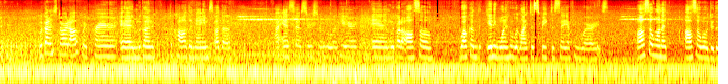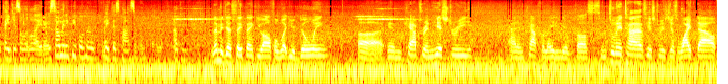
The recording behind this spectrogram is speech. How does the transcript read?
we're going to start off with prayer and we're going to call the names of the our ancestors who are here and we're going to also welcome anyone who would like to speak to say a few words. Also want to also we'll do the thank yous a little later. So many people who make this possible. Okay. Let me just say thank you all for what you're doing uh, in capturing history and encapsulating it because too many times history is just wiped out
